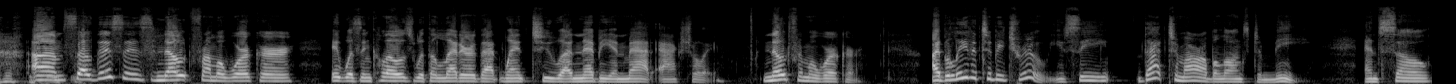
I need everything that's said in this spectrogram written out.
um, so this is note from a worker. It was enclosed with a letter that went to uh, Nebby and Matt, actually. Note from a worker. I believe it to be true. You see, that tomorrow belongs to me. And so,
